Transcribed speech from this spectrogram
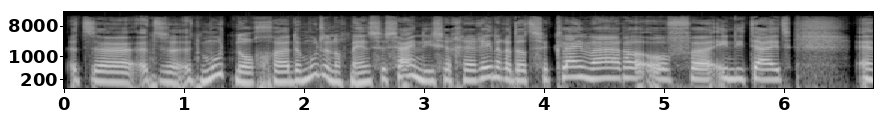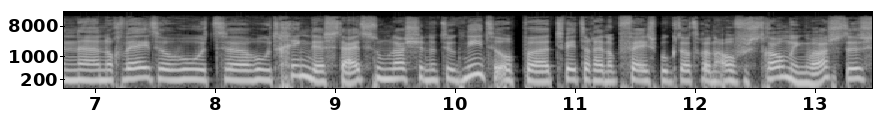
Het, eh, het, eh, het moet nog, eh, er moeten nog mensen zijn die zich herinneren dat ze klein waren of in die tijd. En nog weten hoe het, hoe het ging destijds. Toen las je natuurlijk niet op Twitter en op Facebook dat er een overstroming was. Dus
